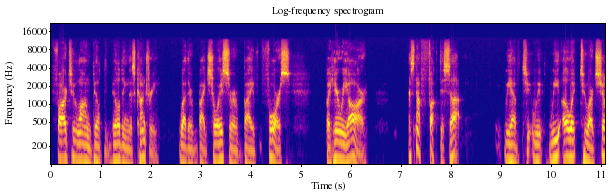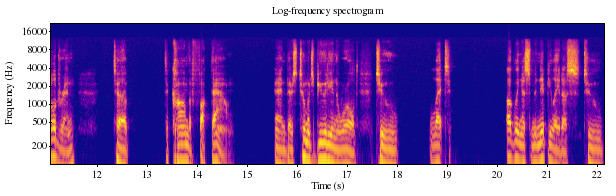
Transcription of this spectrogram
far too long built, building this country whether by choice or by force. But here we are. Let's not fuck this up. We have to. We we owe it to our children to to calm the fuck down. And there's too much beauty in the world to let ugliness manipulate us to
